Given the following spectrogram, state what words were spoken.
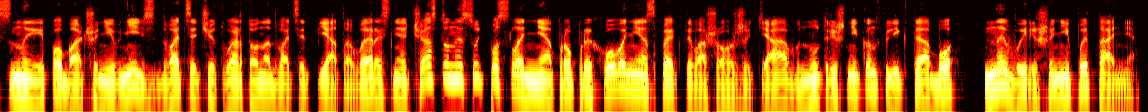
Сни, побачені в ніч з 24 на 25 вересня, часто несуть послання про приховані аспекти вашого життя, внутрішні конфлікти або невирішені питання.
